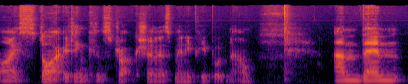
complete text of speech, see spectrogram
I started in construction, as many people know, and then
